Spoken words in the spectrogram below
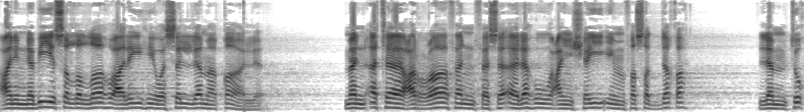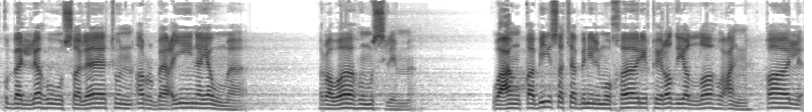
عن النبي صلى الله عليه وسلم قال من أتى عرافا فسأله عن شيء فصدقه لم تقبل له صلاة أربعين يوما. رواه مسلم. وعن قبيصة بن المخارق رضي الله عنه قال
